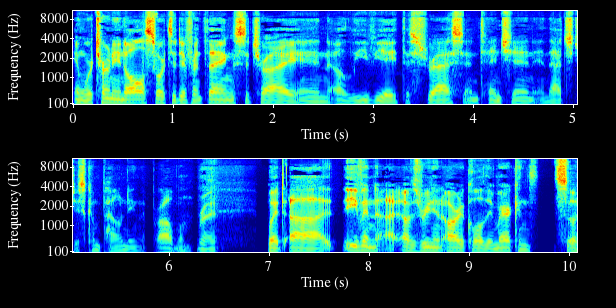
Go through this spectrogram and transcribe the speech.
And we're turning to all sorts of different things to try and alleviate the stress and tension, and that's just compounding the problem. Right. But uh, even I was reading an article, the American so-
